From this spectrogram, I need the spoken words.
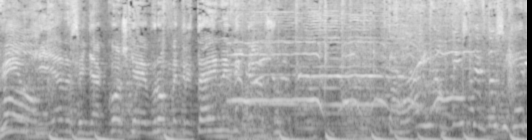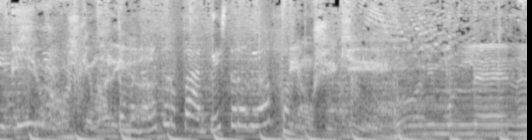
2.900 ευρώ μετρητά είναι δικά σου. Καλά, είναι απίστευτο, συγχαρητήρια! Γιώργος και Μαρία. Το μεγαλύτερο πάρτι στο ραδιόφωνο. Η μουσική. Όλοι μου λένε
